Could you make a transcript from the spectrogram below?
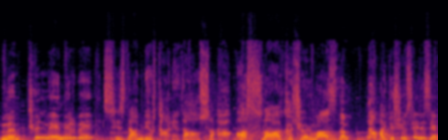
mümkün mü Emir Bey? Sizden bir tane daha olsa asla kaçırmazdım. Ay düşünsenize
